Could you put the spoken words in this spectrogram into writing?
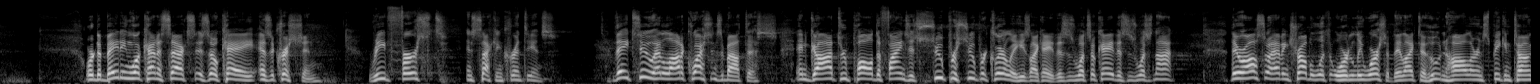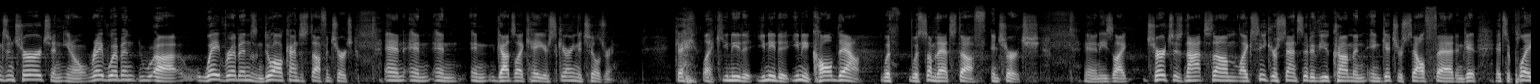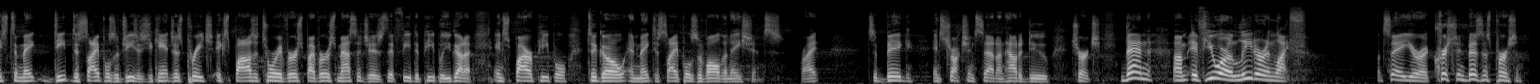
or debating what kind of sex is okay as a Christian, read 1st and 2nd Corinthians. They too had a lot of questions about this. And God, through Paul, defines it super, super clearly. He's like, hey, this is what's okay, this is what's not. They were also having trouble with orderly worship. They like to hoot and holler and speak in tongues in church and, you know, rave ribbon, uh, wave ribbons and do all kinds of stuff in church. And, and, and, and God's like, hey, you're scaring the children. Okay, like you need to, you need to, you need to calm down with, with some of that stuff in church. And he's like, church is not some like seeker sensitive, you come and, and get yourself fed and get, it's a place to make deep disciples of Jesus. You can't just preach expository verse by verse messages that feed the people. You got to inspire people to go and make disciples of all the nations, right? It's a big instruction set on how to do church. Then, um, if you are a leader in life, let's say you're a Christian business person,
